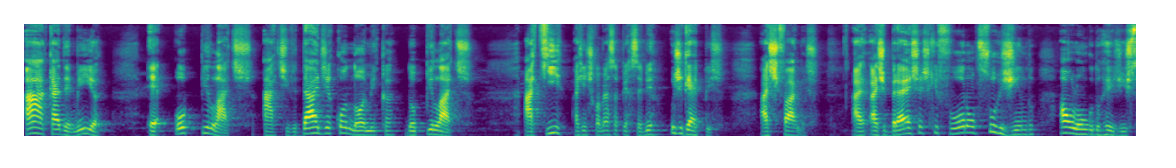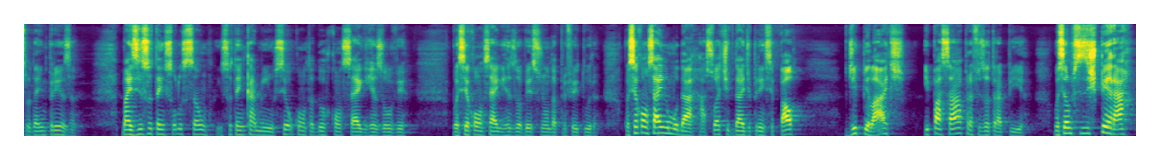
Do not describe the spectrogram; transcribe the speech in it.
à academia é o Pilates, a atividade econômica do Pilates. Aqui a gente começa a perceber os gaps, as falhas, as brechas que foram surgindo ao longo do registro da empresa. Mas isso tem solução, isso tem caminho. Seu contador consegue resolver. Você consegue resolver isso junto à prefeitura. Você consegue mudar a sua atividade principal de pilates e passar para fisioterapia. Você não precisa esperar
